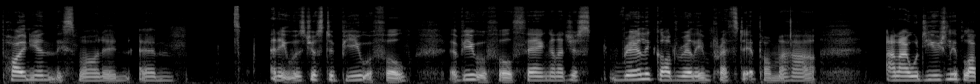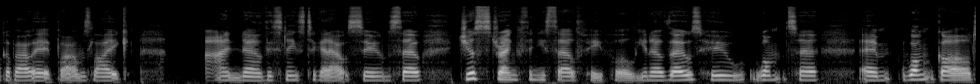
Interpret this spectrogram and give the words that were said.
poignant this morning. Um and it was just a beautiful a beautiful thing and i just really god really impressed it upon my heart and I would usually blog about it, but I was like, I know this needs to get out soon. So just strengthen yourself, people. You know, those who want to um, want God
